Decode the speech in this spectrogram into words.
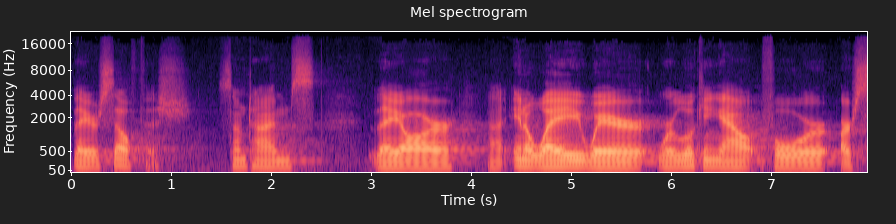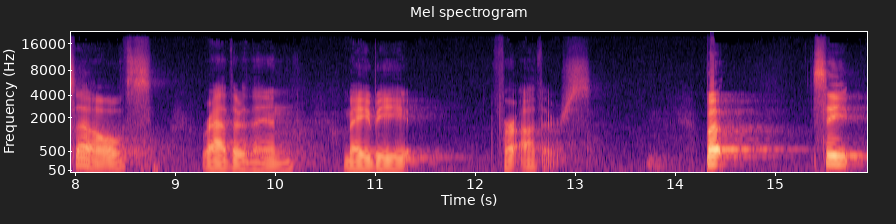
they are selfish. Sometimes they are uh, in a way where we're looking out for ourselves rather than maybe for others. But see,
